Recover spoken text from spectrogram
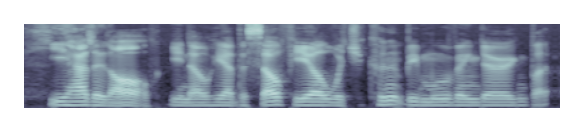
he had it all you know he had the self heal which you couldn't be moving during but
